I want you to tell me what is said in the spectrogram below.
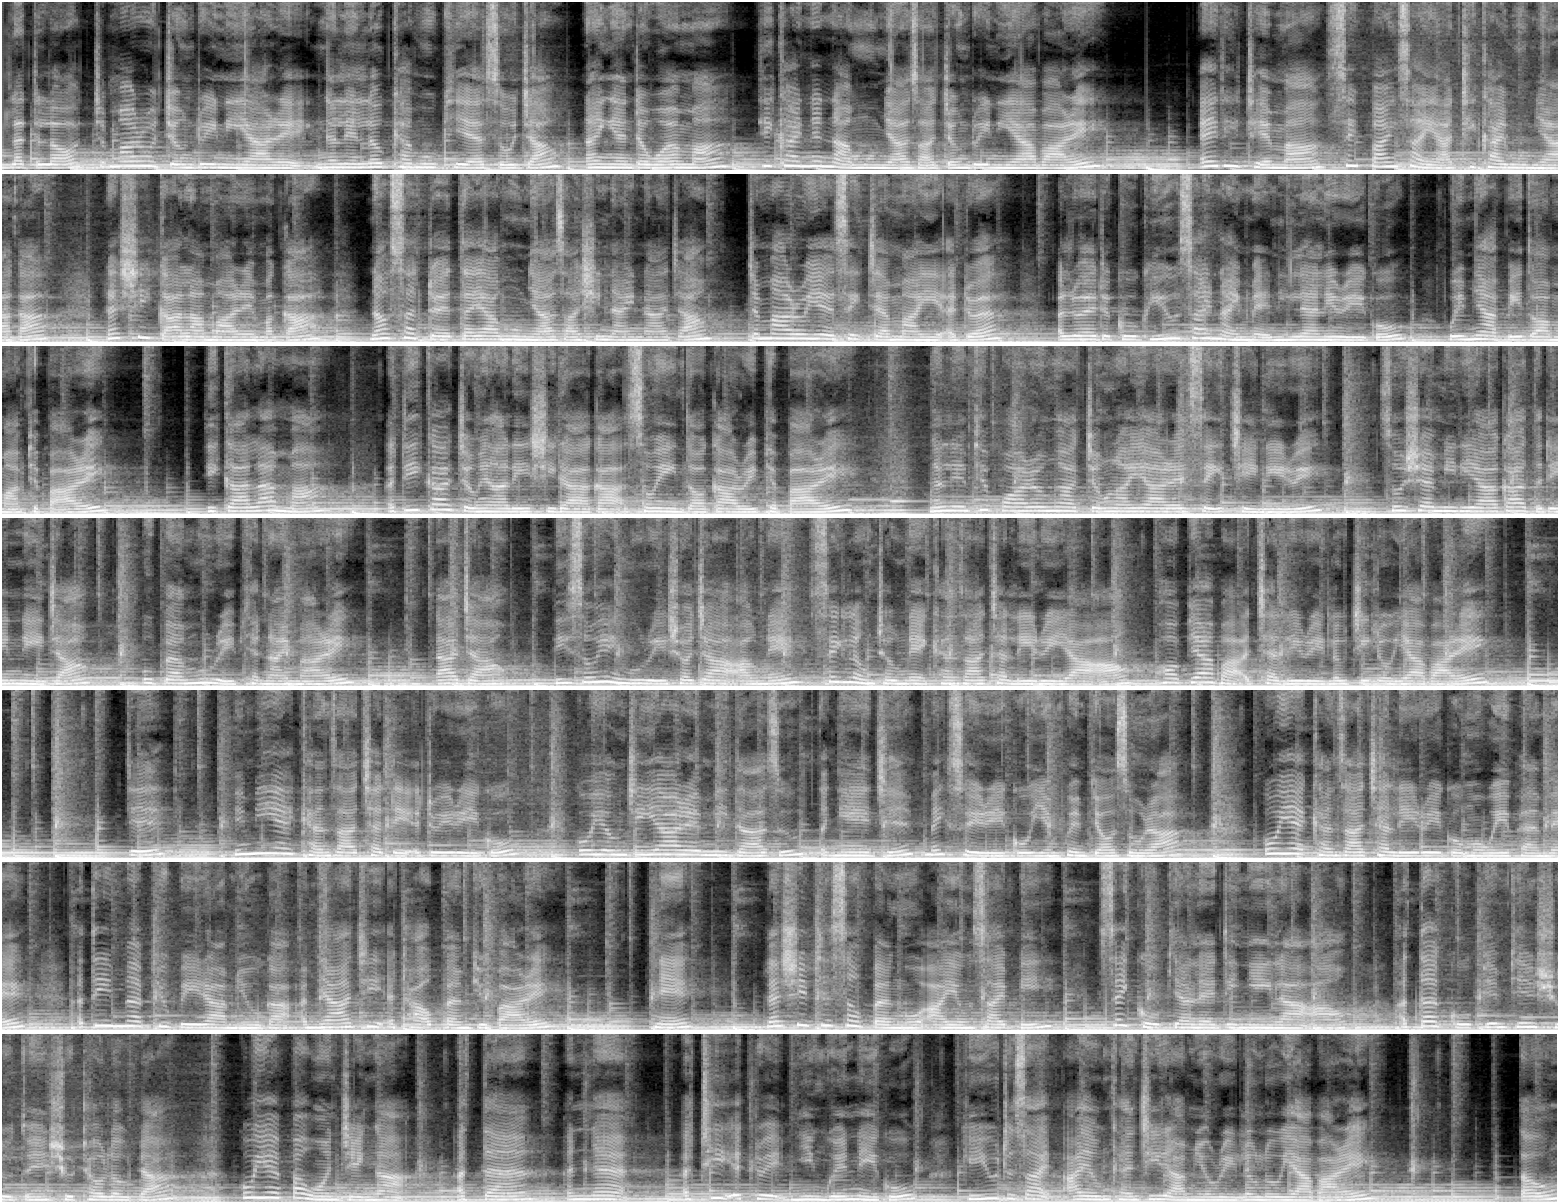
လက်တလောကျမတို့ကြုံတွေ့နေရတဲ့ငလင်လောက်ခတ်မှုဖြစ်ရဆိုကြောင်းနိုင်ငံတော်ဝန်မှာထိခိုက်နစ်နာမှုများစွာကြုံတွေ့နေရပါတယ်။အဲ့ဒီထဲမှာစိတ်ပိုင်းဆိုင်ရာထိခိုက်မှုများကလက်ရှိကာလမှာတည်းမကနောက်ဆက်တွဲတက်ရောက်မှုများစွာရှိနိုင်တာကြောင့်ကျမတို့ရဲ့စိတ်ကြမ်းမာရေးအတွက်အလွယ်တကူဂရုစိုက်နိုင်မဲ့နည်းလမ်းလေးတွေကိုဝေမျှပေးသွားမှာဖြစ်ပါတယ်။ဒီကာလမှာအဓိကကြုံရလေးရှိတာကစိုးရင်တော့ကတွေဖြစ်ပါတယ်။ငလင်ဖြစ်ပွားတော့ကကြုံလိုက်ရတဲ့စိတ်အခြေအနေတွေ ဆိုရှယ်မီဒီယာကသတင်းတွေကြောင့်ပူပန်မှုတွေဖြစ်နိုင်ပါတယ်။ဒါကြောင့်ဒီစိုးရင်မှုတွေလျှော့ချအောင်နဲ့စိတ်လုံခြုံတဲ့ခံစားချက်လေးတွေရအောင်ဖော်ပြပါအချက်လေးတွေလုပ်ကြည့်လို့ရပါတယ်။တစ်မိမိရဲ့ခံစားချက်တွေအတွေ့တွေကိုကိုယုံကြည်ရတဲ့မိသားစုတငယ်ချင်းမိတ်ဆွေတွေကိုရင်ဖွင့်ပြောဆိုတာကိုယ့်ရဲ့ခံစားချက်လေးတွေကိုမဝေဖန်ပဲအတိအမှတ်ပြုပေးတာမျိုးကအများကြီးအထောက်ပံ့ပြုပါတယ်။နှစ်လက်ရှိဖြစ်စုပ်ပံကိုအာယုံဆိုင်ပြီးစိတ်ကိုပြန်လဲတည်ငြိမ်လာအောင် အသက်ကိုပြင်းပြင်းရှူသွင်းရှူထုတ်လုပ်တာကိုယ့်ရဲ့ပတ်ဝန်းကျင်ကအတန်အနက်အထီးအတွေ့မြင်ကွင်းတွေကိုဂီယူတစိုက်အာယုံခံကြည့်တာမျိုးတွေလုပ်လို့ရပါတယ်။၃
